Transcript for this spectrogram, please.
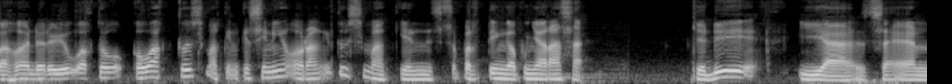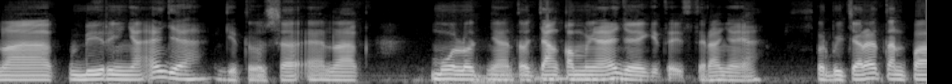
bahwa dari waktu ke waktu semakin ke sini orang itu semakin seperti nggak punya rasa. Jadi ya seenak dirinya aja gitu, seenak mulutnya atau cangkemnya aja gitu istilahnya ya berbicara tanpa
